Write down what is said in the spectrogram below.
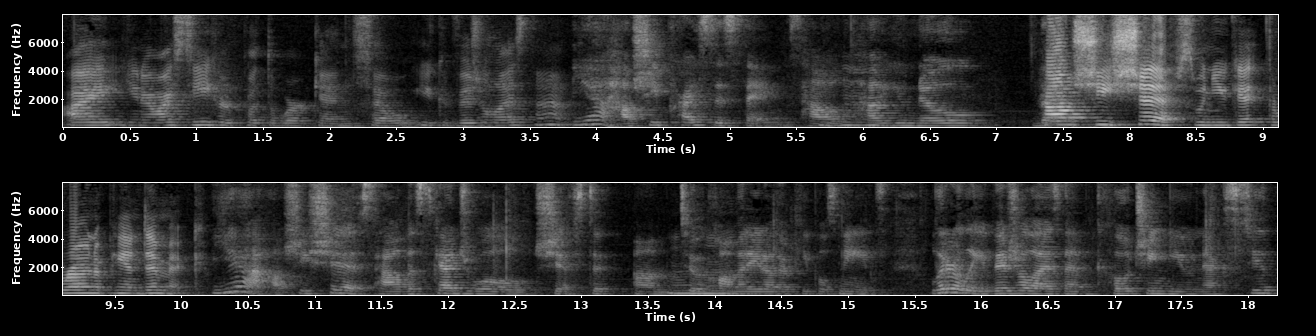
I, you know, I see her put the work in, so you could visualize that. Yeah, how she prices things, how mm-hmm. how you know How she shifts when you get thrown a pandemic. Yeah, how she shifts, how the schedule shifts to um, to accommodate other people's needs. Literally visualize them coaching you next to,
